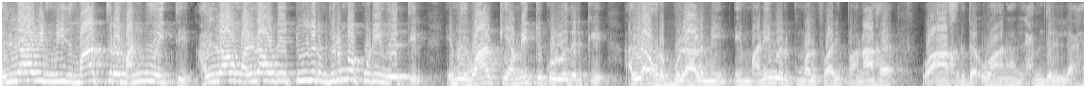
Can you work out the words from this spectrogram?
அல்லாவின் மீது மாத்திரம் அன்பு வைத்து அல்லாவும் அல்லாவுடைய தூதரும் விரும்பக்கூடிய விதத்தில் எமது வாழ்க்கை அமைத்துக் கொள்வதற்கு அல்லாஹ் ரபுல் ஆலமீன் எம் அனைவருக்கும் அல்பாரிப்பானாக வ ஆஹிரு தஅவானா அல்ஹம்துலில்லாஹி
